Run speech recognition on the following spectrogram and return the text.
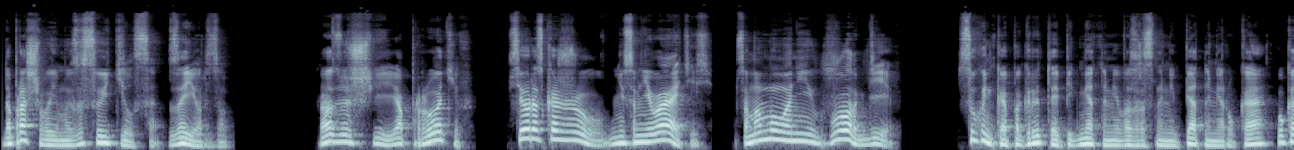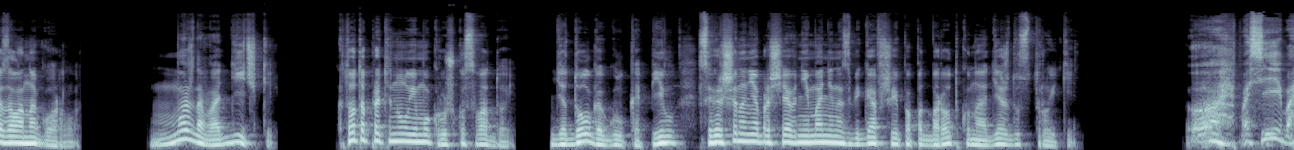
Допрашиваемый засуетился, заерзал. Разве ж я против? Все расскажу, не сомневайтесь. Самому они вот где. Сухонькая, покрытая пигментными возрастными пятнами рука указала на горло. Можно водички? Кто-то протянул ему кружку с водой. Дед долго гулко пил, совершенно не обращая внимания на сбегавшие по подбородку на одежду струйки. «Ой, спасибо.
